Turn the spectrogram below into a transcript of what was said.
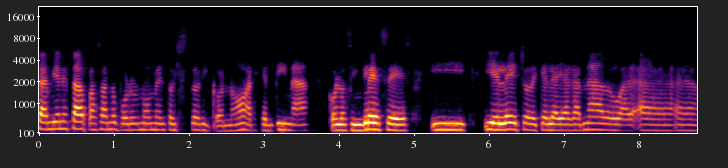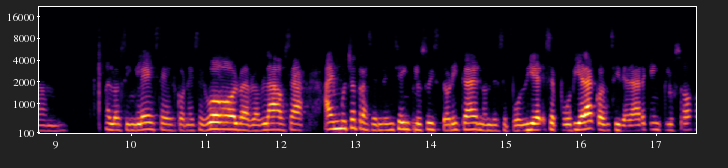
también estaba pasando por un momento histórico, ¿no? Argentina con los ingleses y, y el hecho de que le haya ganado a, a, a, los ingleses con ese gol, bla, bla, bla. O sea, hay mucha trascendencia incluso histórica en donde se pudiera, se pudiera considerar que incluso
